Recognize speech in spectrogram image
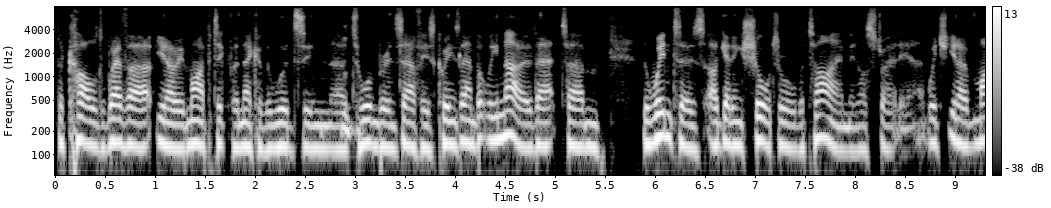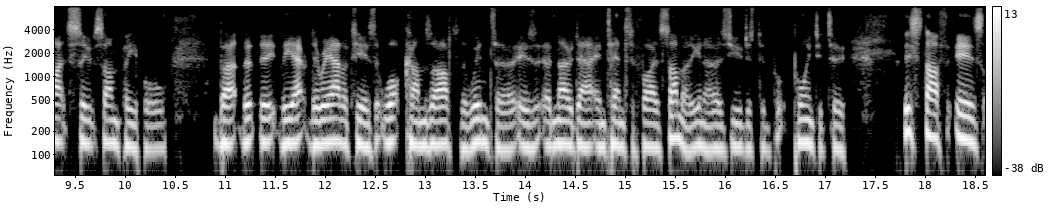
the cold weather, you know, in my particular neck of the woods in uh, mm. Toowoomba in southeast Queensland. But we know that um, the winters are getting shorter all the time in Australia, which you know might suit some people, but the the the, the reality is that what comes after the winter is a no doubt intensified summer. You know, as you just pointed to this stuff is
